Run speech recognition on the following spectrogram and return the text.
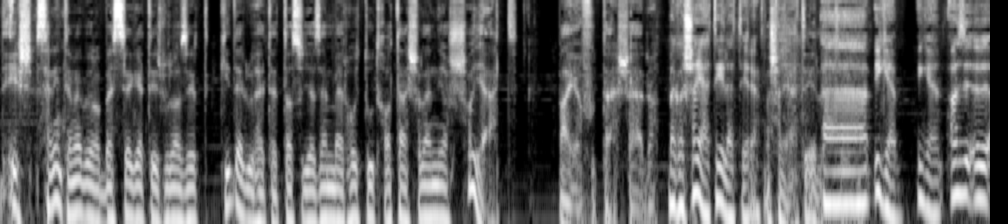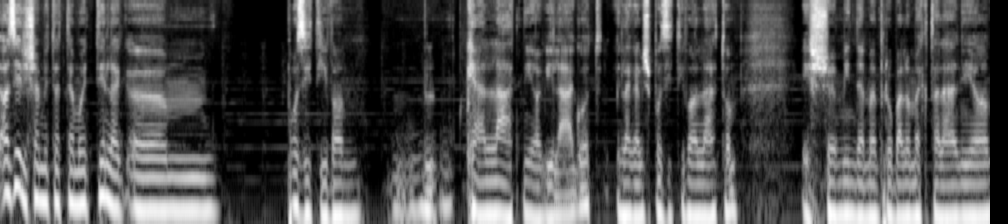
És szerintem ebből a beszélgetésből azért kiderülhetett az, hogy az ember hogy tud hatással lenni a saját pályafutására, Meg a saját életére. a saját életére. Uh, igen, igen. Az, azért is említettem, hogy tényleg um, pozitívan kell látni a világot, én legalábbis pozitívan látom, és mindenben próbálom megtalálni a,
